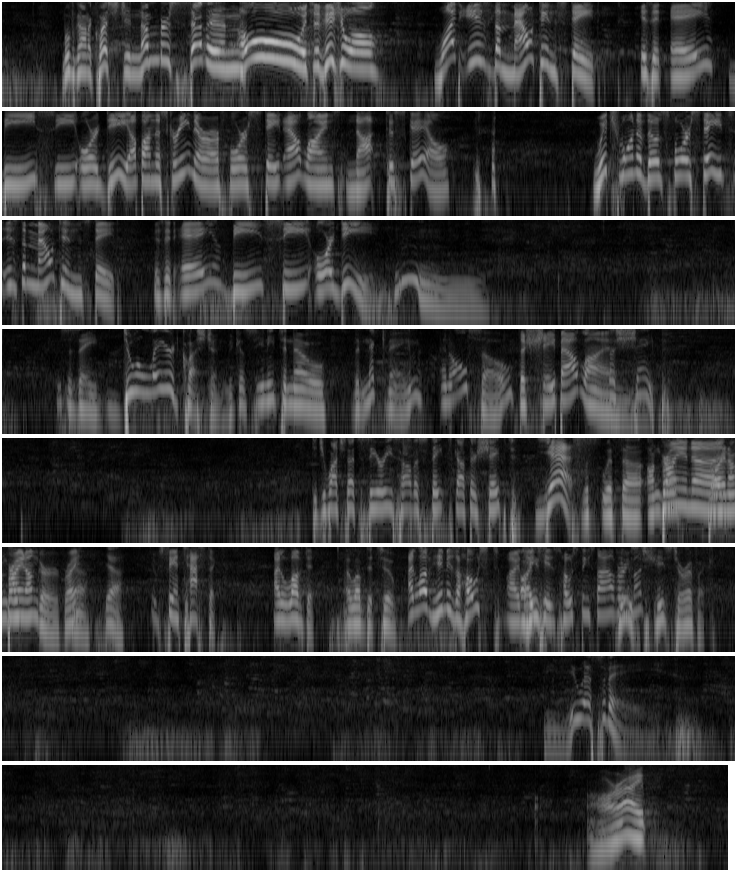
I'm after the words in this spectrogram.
Moving on to question number seven. Oh, it's a visual. What is the mountain state? Is it A, B, C, or D? Up on the screen, there are four state outlines, not to scale. Which one of those four states is the mountain state? Is it A, B, C, or D? Hmm. This is a dual layered question because you need to know the nickname and also The shape outline. the shape. Did you watch that series, How the States Got Their Shaped? yes. With, with uh, Unger? Brian, uh, Brian Unger? Brian Unger, right? Yeah, yeah. It was fantastic. I loved it. I loved it too. I love him as a host. I Oh, like his hosting style very much. He's terrific. U.S. of A. All right.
